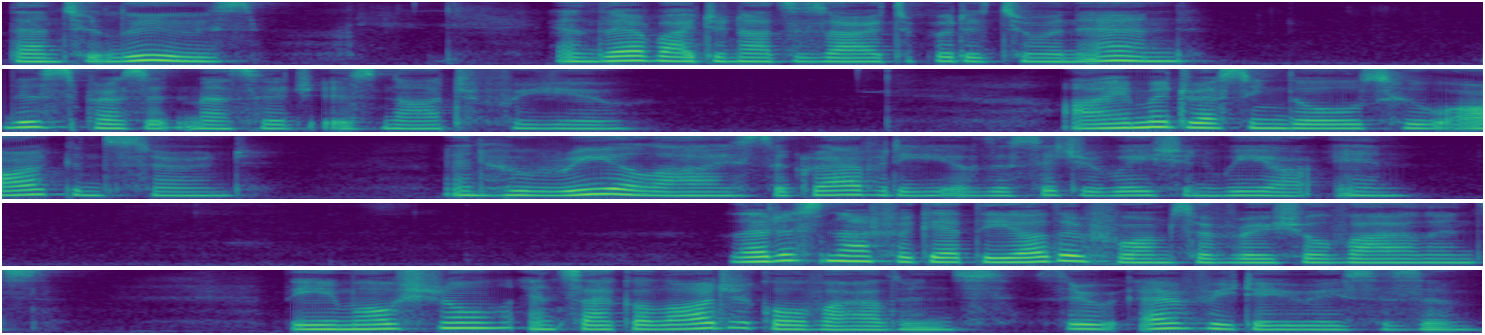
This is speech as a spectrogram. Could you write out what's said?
than to lose, and thereby do not desire to put it to an end, this present message is not for you. I am addressing those who are concerned and who realize the gravity of the situation we are in. Let us not forget the other forms of racial violence, the emotional and psychological violence through everyday racism.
